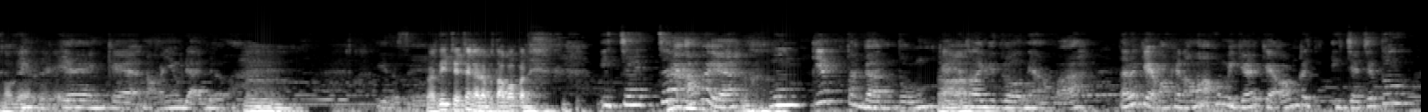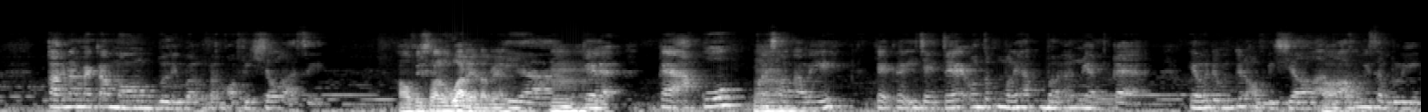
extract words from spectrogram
Oke oke. oke. Ya yang kayak namanya udah ada lah. Hmm. gitu sih Berarti Cece nggak dapet apa-apa nih. ICC apa ya mungkin tergantung kayak Ah. kita lagi apa tapi kayak makin lama aku mikir kayak orang ke ICC tuh karena mereka mau beli barang-barang official gak sih Official luar ya tapi ya. iya Hmm. kayak kayak aku Hmm. personally kayak ke ICC untuk melihat barang yang kayak ya udah mungkin official atau Oh. aku bisa beli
